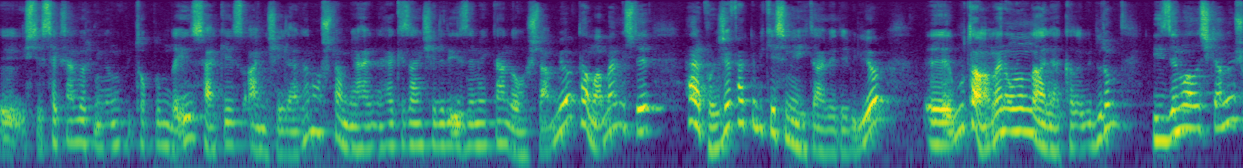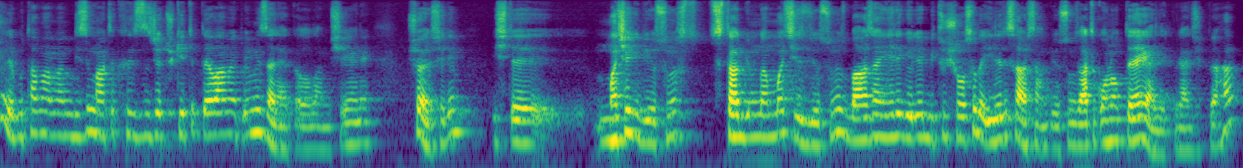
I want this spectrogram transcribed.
E, işte 84 milyonluk bir toplumdayız. Herkes aynı şeylerden hoşlanmıyor. Yani herkes aynı şeyleri izlemekten de hoşlanmıyor. Tamamen işte her proje farklı bir kesime hitap edebiliyor. E, bu tamamen onunla alakalı bir durum. İzleme alışkanlığı şöyle, bu tamamen bizim artık hızlıca tüketip devam etmemizle alakalı olan bir şey. Yani şöyle söyleyeyim, işte maça gidiyorsunuz, stadyumdan maç izliyorsunuz. Bazen yere geliyor bir tuş olsa da ileri sarsam diyorsunuz. Artık o noktaya geldik birazcık daha.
